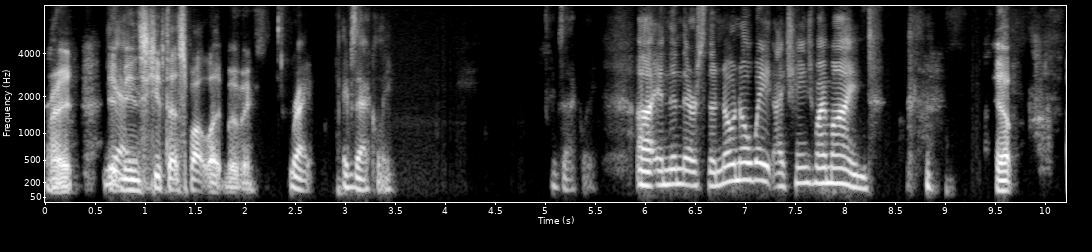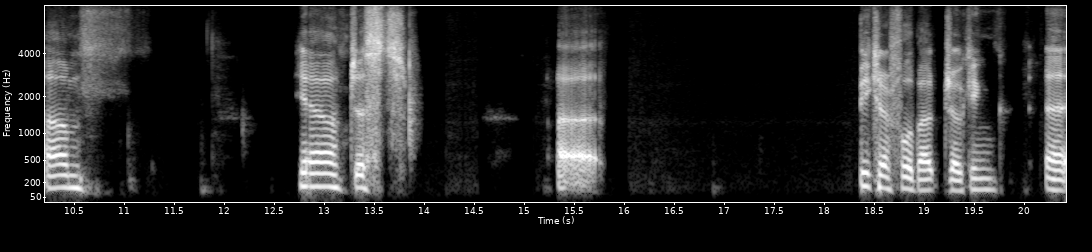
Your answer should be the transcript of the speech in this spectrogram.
right? It Yeah, means keep that spotlight moving. Right. Exactly. Exactly. Uh, and then there's the no, no, wait, I changed my mind. Yep. Um, yeah, just uh, be careful about joking. Uh,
